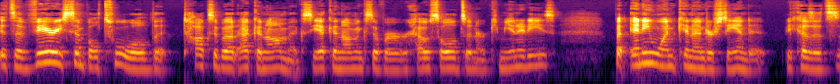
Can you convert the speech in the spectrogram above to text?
it's a very simple tool that talks about economics, the economics of our households and our communities, but anyone can understand it because it's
